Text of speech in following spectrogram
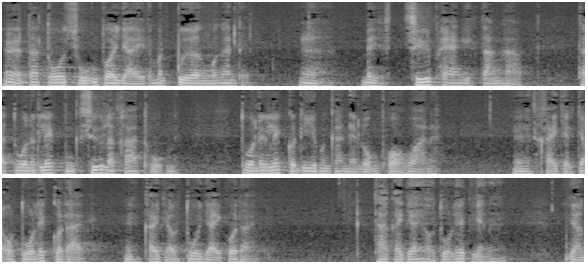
เออถ้าโตสูงตัวใหญ่แต่มันเปลืองเหมือนกันเถอะเออ ได้ซื้อแพงอีกต่างหาก ถ้าตัวเล็กๆซื้อราคาถูกเนี่ยตัวเล็ก ๆ ก็ดีเหมือนกันเนี่ยหลวงพ่อว่านะใครจะจะเอาตัวเล็กก็ได้ใครจะเอาตัวใหญ่ก็ได้ ถ้าใครจะเอาตัวเล็กอย่างนั้นอย่าง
